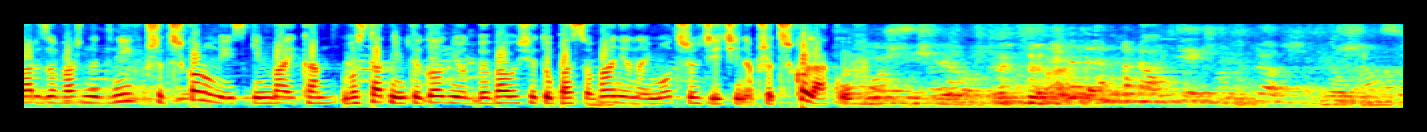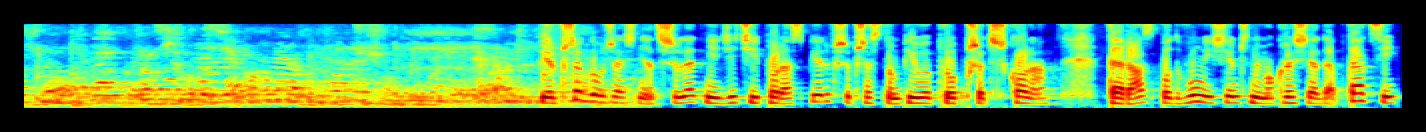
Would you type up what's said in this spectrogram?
Bardzo ważne dni w przedszkolu miejskim Bajka. W ostatnim tygodniu odbywały się tu pasowania najmłodszych dzieci na przedszkolaków. 1 września trzyletnie dzieci po raz pierwszy przestąpiły próg przedszkola. Teraz, po dwumiesięcznym okresie adaptacji,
